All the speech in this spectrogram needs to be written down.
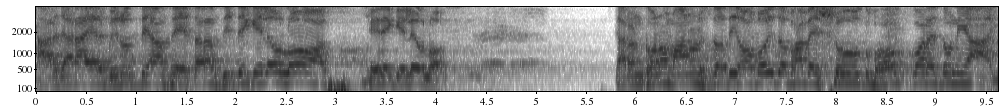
আর যারা এর বিরুদ্ধে আছে, তারা জিতে গেলেও লস, হেরে গেলেও লস। কারণ কোনো মানুষ যদি অবৈধভাবে সুখ ভোগ করে দুনিয়ায়,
